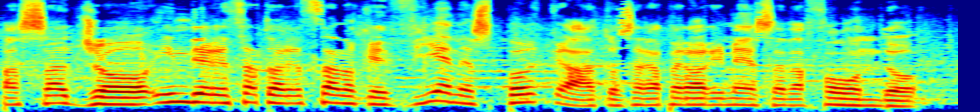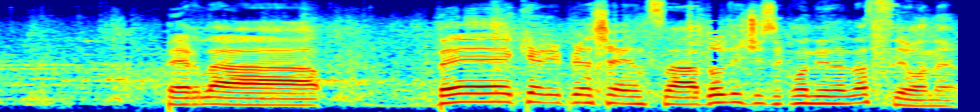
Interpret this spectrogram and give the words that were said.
passaggio indirizzato a Rezzano che viene sporcato sarà però rimessa da fondo per la Beccheri Piacenza 12 secondi nell'azione.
